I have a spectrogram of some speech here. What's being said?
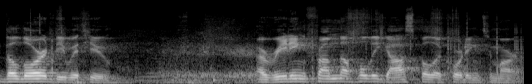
The Lord be with you. A reading from the Holy Gospel according to Mark.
